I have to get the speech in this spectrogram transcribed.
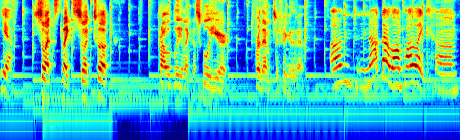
yeah so it's like so it took probably like a school year for them to figure that out. Um, not that long, probably like um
